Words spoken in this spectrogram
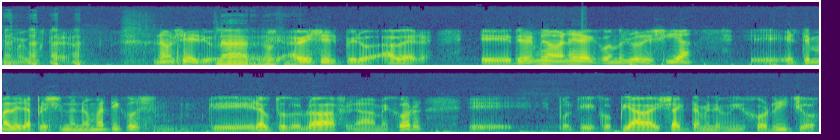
no me gusta. no, en serio. Claro, O sea, a veces, pero a ver, eh, de la misma manera que cuando yo decía eh, el tema de la presión de neumáticos, que el auto doblaba, frenaba mejor, eh, porque copiaba exactamente, mejor dicho,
